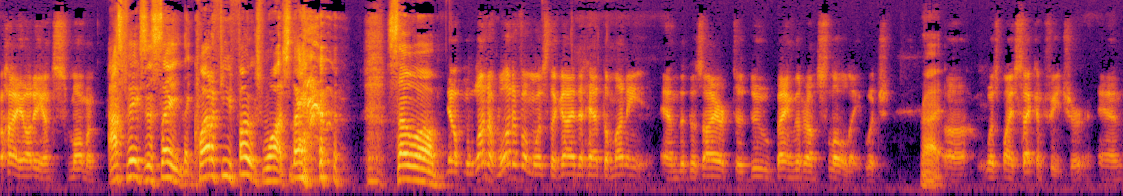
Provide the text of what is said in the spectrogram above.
high audience moment. I was fixing to say that quite a few folks watched that. so um, yeah, one of one of them was the guy that had the money and the desire to do Bang the Drum Slowly, which right. Uh, was my second feature, and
